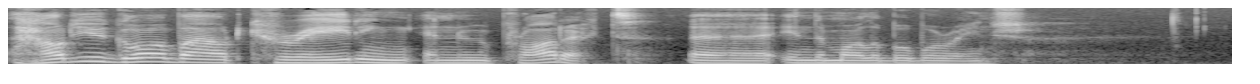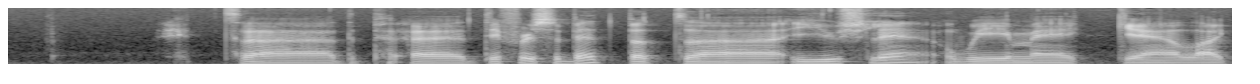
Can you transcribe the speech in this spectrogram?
how do you go about creating a new product uh, in the Marlobobo range? It uh, uh, differs a bit, but uh, usually we make uh, like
